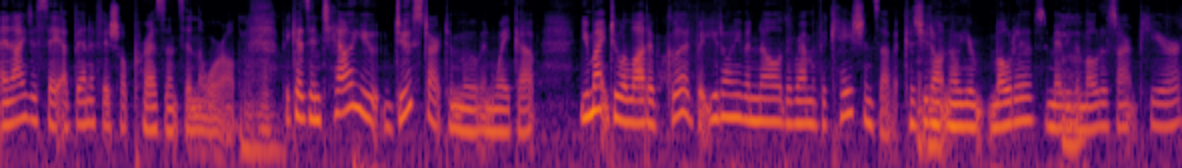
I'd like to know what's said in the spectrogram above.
and I just say a beneficial presence in the world. Mm-hmm. Because until you do start to move and wake up, you might do a lot of good, but you don't even know the ramifications of it because you don't mm-hmm. know your motives, and maybe the motives aren't pure.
